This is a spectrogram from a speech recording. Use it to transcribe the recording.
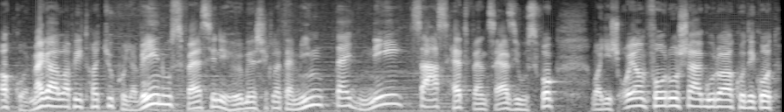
akkor megállapíthatjuk, hogy a Vénusz felszíni hőmérséklete mintegy 470 Celsius fok, vagyis olyan forróság uralkodik ott,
